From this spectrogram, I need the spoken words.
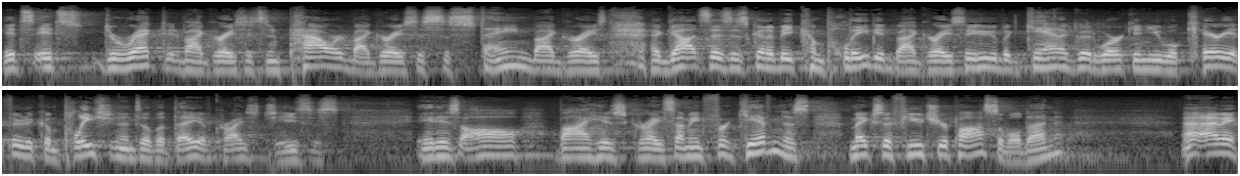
It's, it's directed by grace. It's empowered by grace. It's sustained by grace. And God says it's going to be completed by grace. He who began a good work in you will carry it through to completion until the day of Christ Jesus. It is all by His grace. I mean, forgiveness makes a future possible, doesn't it? I mean,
